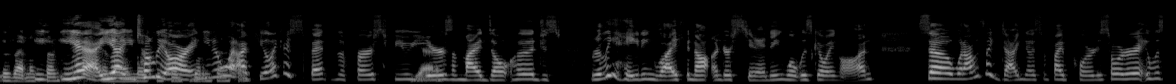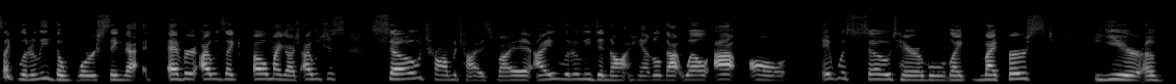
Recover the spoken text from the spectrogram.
Does that make sense? Yeah, and yeah, you totally are. And you know what? I feel like I spent the first few yeah. years of my adulthood just really hating life and not understanding what was going on. So when I was like diagnosed with bipolar disorder, it was like literally the worst thing that ever. I was like, oh my gosh, I was just so traumatized by it. I literally did not handle that well at all. It was so terrible. Like my first year of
